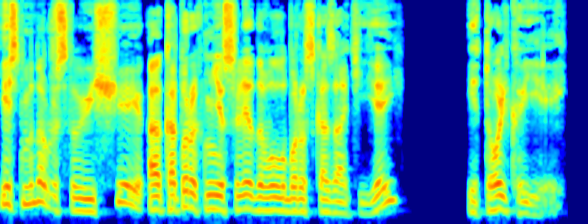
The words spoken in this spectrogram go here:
Есть множество вещей, о которых мне следовало бы рассказать ей и только ей.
